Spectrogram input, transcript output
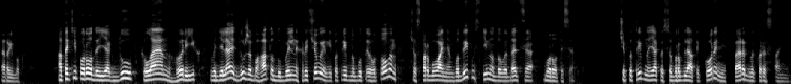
рибок. А такі породи, як дуб, клен, горіх, виділяють дуже багато дубильних речовин, і потрібно бути готовим, що з фарбуванням води постійно доведеться боротися. Чи потрібно якось обробляти корені перед використанням?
